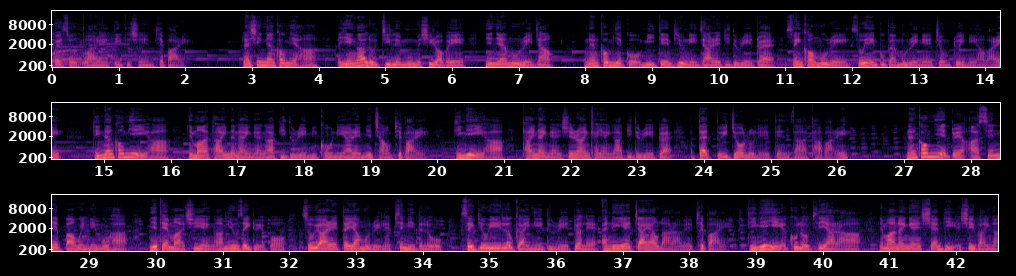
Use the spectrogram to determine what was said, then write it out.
ဖွဲ့ဆိုသွားတဲ့တီးသရှင်ဖြစ်ပါတယ်။လက်ရှိနန်းခုတ်မြစ်ဟာအရင်ကလိုကြည်လင်မှုမရှိတော့ဘဲညဉ့်ညမ်းမှုတွေကြောင့်နန်းခုတ်မြစ်ကိုအမိတင်းပြုနေကြတဲ့ပြည်သူတွေအတွက်စိန်ခေါ်မှုတွေစိုးရိမ်ပူပန်မှုတွေနဲ့ကြုံတွေ့နေရပါတယ်။ဒီနန်းခုတ်မြစ်ရေဟာမြန်မာထိုင်းနှစ်နိုင်ငံကပြည်သူတွေမိခိုနေရတဲ့မြစ်ချောင်းဖြစ်ပါတယ်။ဒီမြစ်ရေဟာထိုင်းနိုင်ငံရှင်းရိုင်းခရိုင်ကပြည်သူတွေအတွက်အသက်သွေးကြောလို့လည်းတင်စားထားပါတယ်။ နန်းခုံမြစ်အတွင်းအာဆင်းနစ်ပါဝင်နေမှုဟာမြစ်ထဲမှာရှိတဲ့ငါးမျိုးစိတ်တွေအပေါ်ဆိုးရွားတဲ့တက်ရောက်မှုတွေလည်းဖြစ်နေသလိုစိတ်ပြိုးရေးလောက်ကင်နေသူတွေအတွက်လည်းအနေရကြားရောက်လာတာပဲဖြစ်ပါတယ်။ဒီမြစ်ရေအခုလိုဖြစ်ရတာမြန်မာနိုင်ငံရှမ်းပြည်အရှေ့ပိုင်းက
